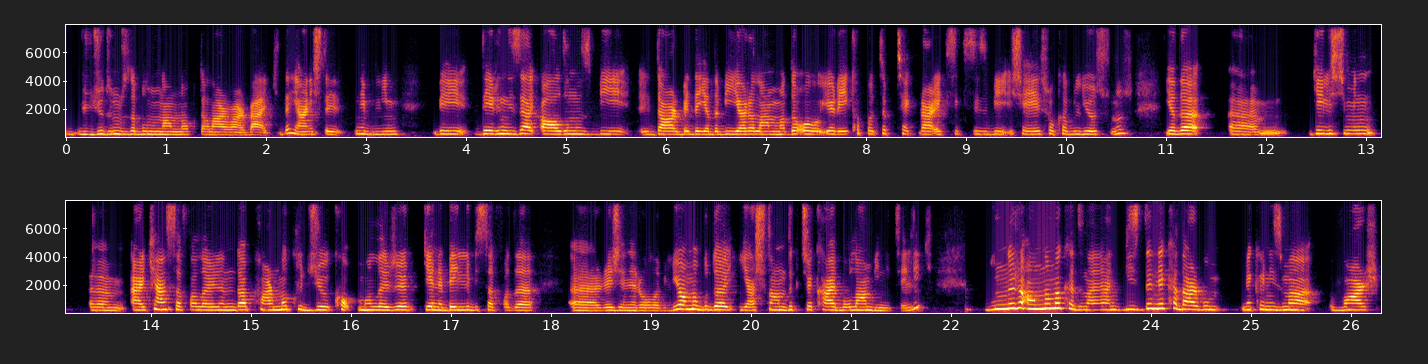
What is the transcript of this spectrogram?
vücudumuzda bulunan noktalar var belki de. Yani işte ne bileyim bir derinize aldığınız bir darbede ya da bir yaralanmada o yarayı kapatıp tekrar eksiksiz bir şeye sokabiliyorsunuz. Ya da gelişimin erken safhalarında parmak ucu kopmaları gene belli bir safhada e, rejenere olabiliyor ama bu da yaşlandıkça kaybolan bir nitelik. Bunları anlamak adına yani bizde ne kadar bu mekanizma var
